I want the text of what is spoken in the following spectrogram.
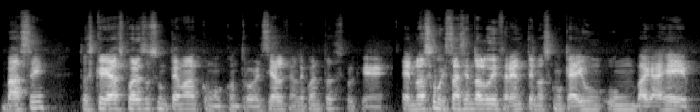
base. Entonces, que por eso es un tema como controversial, al final de cuentas, porque no es como que están haciendo algo diferente, no es como que hay un, un bagaje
